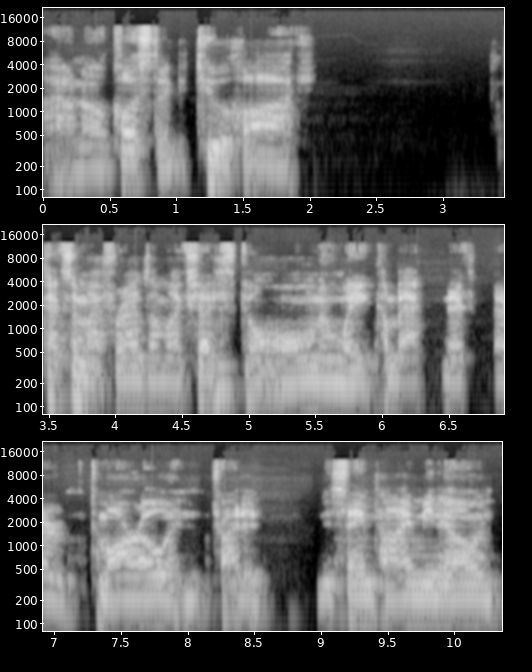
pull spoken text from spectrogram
I don't know, close to two o'clock. Texting my friends, I'm like, should I just go home and wait, come back next or tomorrow and try to the same time, you know? And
